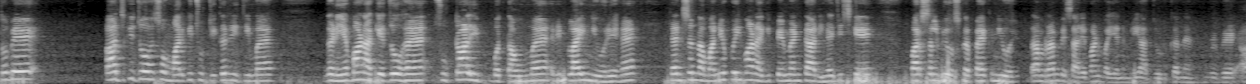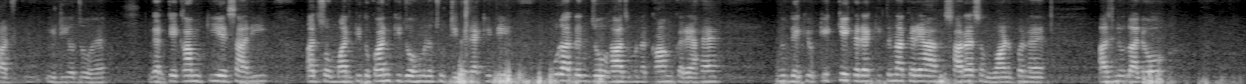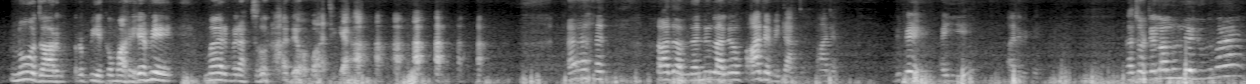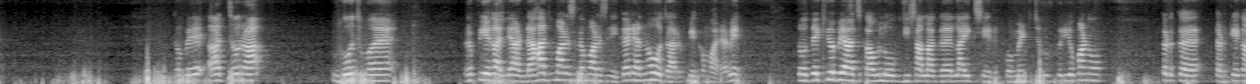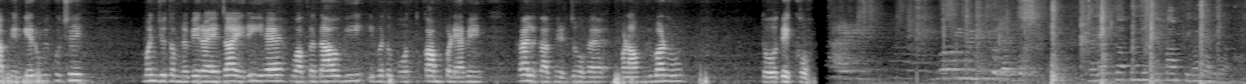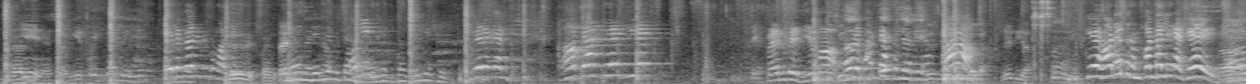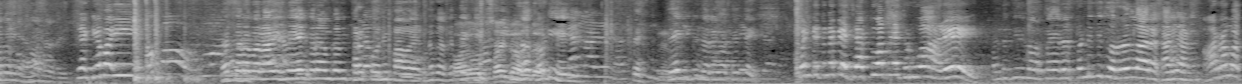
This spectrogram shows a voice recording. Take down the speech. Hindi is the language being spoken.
तो वे आज की जो है सोमवार की छुट्टी कर रही थी, मैं गणिया बाणा के जो है सुटाली बताऊँ, मैं रिप्लाई नहीं हो रहे हैं। टेंशन ना मानियो, कोई बाणा की पेमेंट आ रही है जिसके पार्सल भी उसका पैक नहीं हुए। राम राम पे सारे बाण भैया ने मेरी हाथ जोड़ कर आज की वीडियो जो है, घर के काम की है सारी। आज सोमवार की दुकान की जो हमने छुट्टी कर रखी थी, पूरा दिन जो आज मैंने काम कराया है देखियो के के कराया कितना कराया सारा संगवानपन है। आज नु ला लो नौ हज़ार रुपये कमा रहे हैं वे मर मेरा छोरा दे बाज गया। आज हमने नु ला लो आ बेटा आ जा दिखे आइए अरे बेटे। ना छोटे लालू ले लूँगी मैं। तो वे आज छोरा गोज में रुपये का लिया अंडा आज मानस ने तो देखियो बे आज का लोग जिसा लग लाइक शेयर कमेंट ज़रूर करियो बानो तड़के तड़के का फिर गेरूँगी कुछ। मंजू तुमने बेरा जा रही है वह कदाओगी ये तो बहुत काम पड़ा बे। कल का फिर जो है बनाऊँगी बनू तो देखो। ये है। सर ये मेरे एक पेन भेजिए माँ। हाँ दे दिया के हाड़े धर्म कंडा ले रखे देखिए भाई? करा वाला इसमें एक ग्राम का भी फ़र्क को नहीं पावा। है थोड़ी है भी कहते पंडित ने भेजा तू अपने थ्रू आ रे। पंडित जी दौड़ता है पंडित जी दौड़ रहे ला रहे सारे आने। आ रहा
